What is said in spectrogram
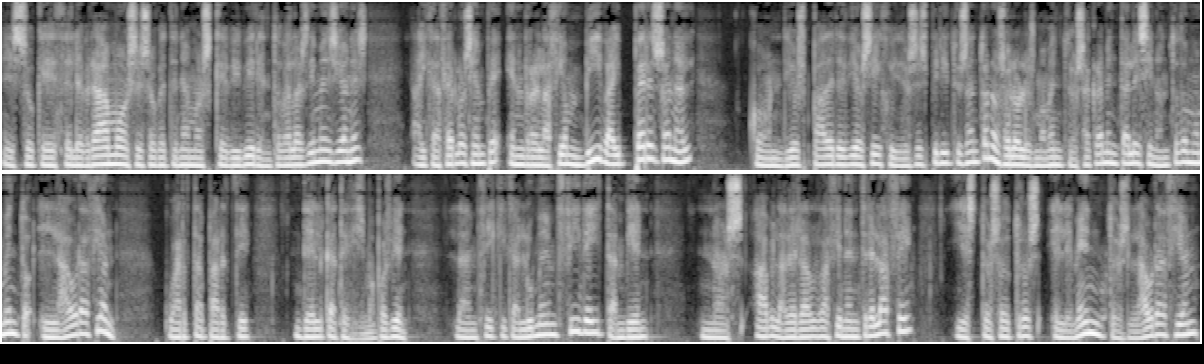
eso que celebramos, eso que tenemos que vivir en todas las dimensiones, hay que hacerlo siempre en relación viva y personal con Dios Padre, Dios Hijo y Dios Espíritu Santo, no solo en los momentos sacramentales, sino en todo momento la oración, cuarta parte del catecismo. Pues bien, la encíclica Lumen Fidei también nos habla de la oración entre la fe y estos otros elementos, la oración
